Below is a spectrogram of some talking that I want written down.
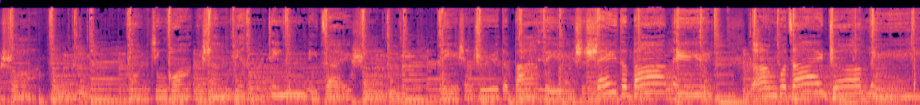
说，我经过你身边，听你在说，你想去的巴黎是谁的巴黎？但我在这里。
